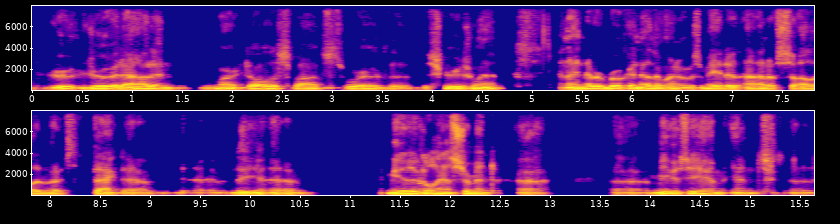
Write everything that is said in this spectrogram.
drew drew it out, and marked all the spots where the, the screws went and I never broke another one. It was made out of solid. In fact, uh, the uh, musical instrument uh, uh, museum in uh,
